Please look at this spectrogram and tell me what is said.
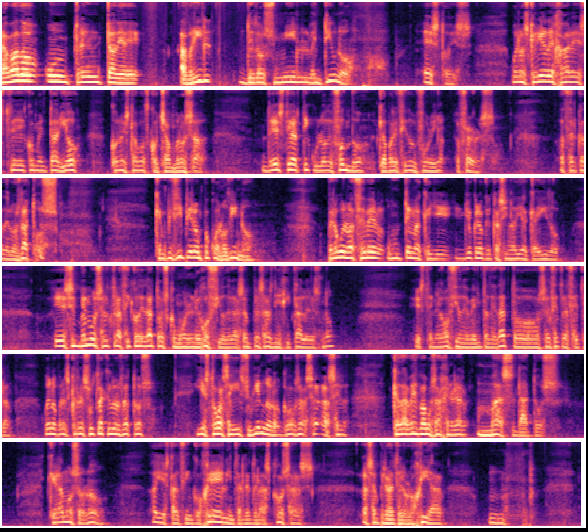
grabado un 30 de abril de 2021. Esto es. Bueno, os quería dejar este comentario con esta voz cochambrosa de este artículo de fondo que ha aparecido en Foreign Affairs acerca de los datos, que en principio era un poco anodino, pero bueno, hace ver un tema que yo creo que casi nadie ha caído vemos el tráfico de datos como el negocio de las empresas digitales, ¿no? Este negocio de venta de datos, etcétera, etcétera. Bueno, pero es que resulta que los datos, y esto va a seguir subiendo, lo que vamos a ser, cada vez vamos a generar más datos, queramos o no. Ahí está el 5G, el Internet de las Cosas, las empresas de tecnología. Mm,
